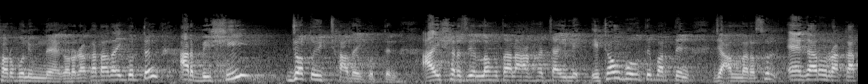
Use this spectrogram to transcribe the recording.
সর্বনিম্ন এগারো রাকাত আদায় করতেন আর বেশি যত ইচ্ছা আদায় করতেন। আয়েশা রাজি আল্লাহ তালা আনহা চাইলে এটাও বলতে পারতেন যে আল্লাহ রাসুল এগারো রাকাত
